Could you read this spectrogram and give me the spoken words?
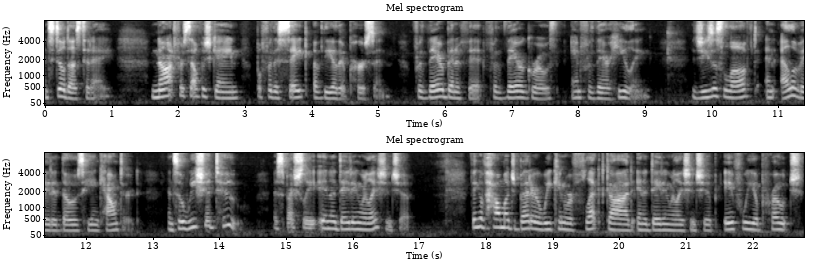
and still does today, not for selfish gain, but for the sake of the other person, for their benefit, for their growth, and for their healing. Jesus loved and elevated those he encountered, and so we should too, especially in a dating relationship. Think of how much better we can reflect God in a dating relationship if we approach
